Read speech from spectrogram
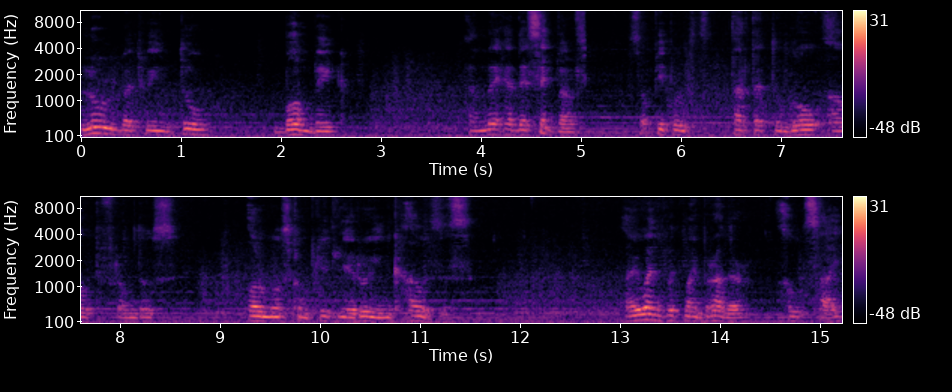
lull between two bombing and they had the signals. So people started to go out from those almost completely ruined houses. I went with my brother outside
